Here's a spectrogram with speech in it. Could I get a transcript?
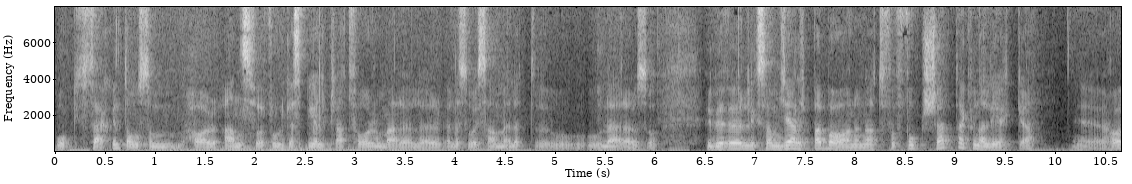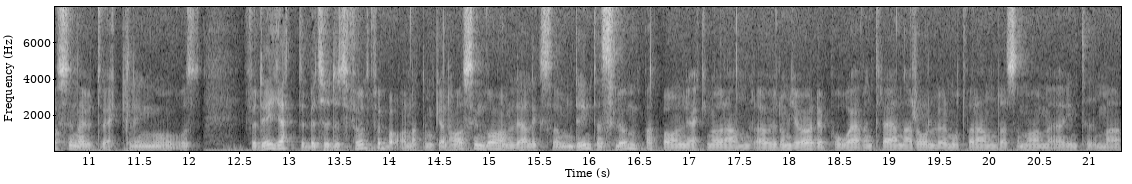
och särskilt de som har ansvar för olika spelplattformar eller, eller så i samhället eh, och, och lärare och så. Vi behöver liksom hjälpa barnen att få fortsätta kunna leka, eh, ha sina utveckling och, och för det är jättebetydelsefullt för barn att de kan ha sin vanliga, liksom, det är inte en slump att barn leker med varandra och hur de gör det på och även tränar roller mot varandra som har med intima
